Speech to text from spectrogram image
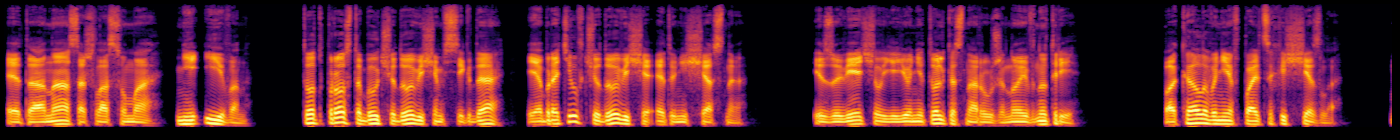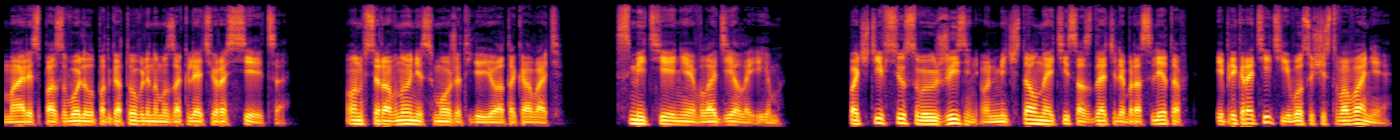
Это она сошла с ума, не Иван. Тот просто был чудовищем всегда и обратил в чудовище эту несчастную. Изувечил ее не только снаружи, но и внутри. Покалывание в пальцах исчезло. Марис позволил подготовленному заклятию рассеяться. Он все равно не сможет ее атаковать. Смятение владело им. Почти всю свою жизнь он мечтал найти создателя браслетов и прекратить его существование.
